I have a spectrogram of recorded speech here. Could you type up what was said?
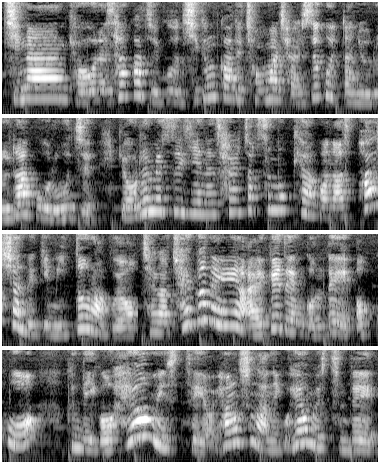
지난 겨울에 사가지고 지금까지 정말 잘 쓰고 있던 이 르라보 rose 여름에 쓰기에는 살짝 smoky하거나 spicy한 느낌이 있더라고요. 제가 최근에 알게 된 건데 어코어? 근데 이거 hair mist예요. 향수는 아니고 hair mist인데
